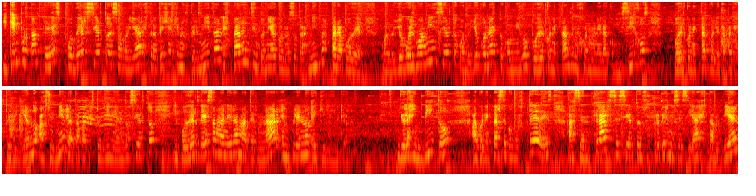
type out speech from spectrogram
y qué importante es poder, cierto, desarrollar estrategias que nos permitan estar en sintonía con nosotras mismas para poder, cuando yo vuelvo a mí, cierto, cuando yo conecto conmigo, poder conectar de mejor manera con mis hijos, poder conectar con la etapa que estoy viviendo, asumir la etapa que estoy viviendo, cierto, y poder de esa manera maternar en pleno equilibrio. Yo las invito a conectarse con ustedes, a centrarse, ¿cierto?, en sus propias necesidades también,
